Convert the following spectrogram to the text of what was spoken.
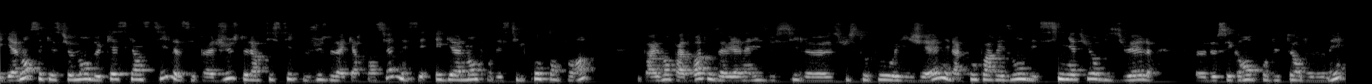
également, ces questionnements de qu'est-ce qu'un style, c'est pas juste de l'artistique ou juste de la carte ancienne, mais c'est également pour des styles contemporains, par exemple, à droite, vous avez l'analyse du style euh, Suisse Topo et IGN et la comparaison des signatures visuelles euh, de ces grands producteurs de données.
